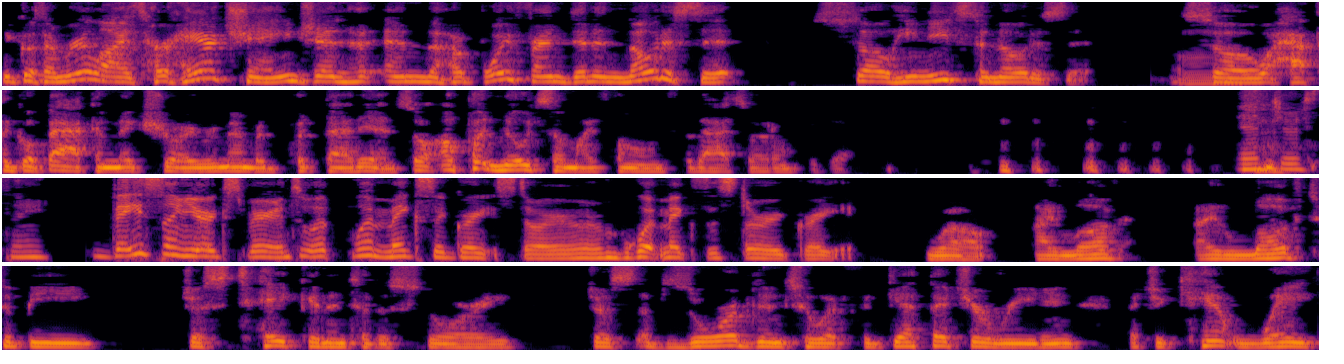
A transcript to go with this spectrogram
because I realized her hair changed and and her boyfriend didn't notice it, so he needs to notice it. Mm. So I have to go back and make sure I remember to put that in. So I'll put notes on my phone for that so I don't forget. Interesting. Based on your experience, what what makes a great story, or what makes a story great? Well, I love I love to be just taken into the story just absorbed into it, forget that you're reading, that you can't wait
